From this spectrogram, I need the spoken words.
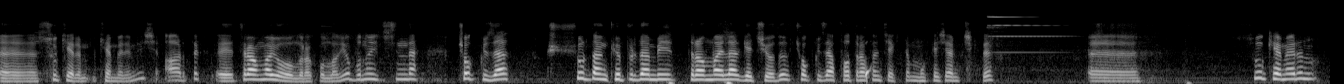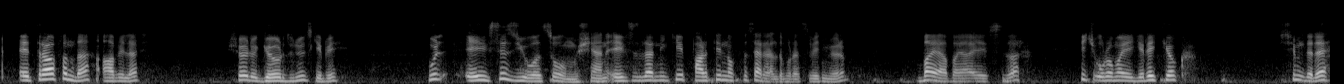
e, su kerim, kemeriymiş. Artık e, tramvay yolu olarak kullanıyor. Bunun içinde çok güzel şuradan köprüden bir tramvaylar geçiyordu. Çok güzel fotoğrafını çektim. Muhteşem çıktı. E, su kemerin etrafında abiler şöyle gördüğünüz gibi full evsiz yuvası olmuş. Yani evsizlerinki parti noktası herhalde burası bilmiyorum. Baya baya evsiz var. Hiç uğramaya gerek yok. Şimdi de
